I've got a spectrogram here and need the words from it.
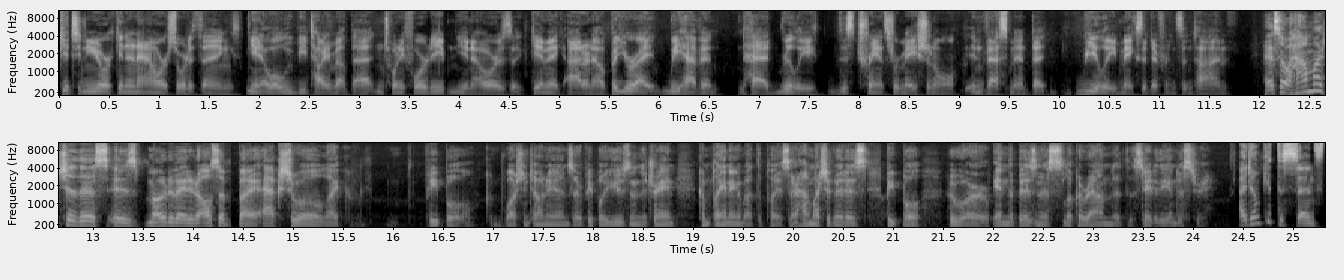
get to New York in an hour sort of things. You know, will we be talking about that in 2040, you know, or is it gimmick? I don't know. But you're right. We haven't had really this transformational investment that really makes a difference in time. And so how much of this is motivated also by actual like people, Washingtonians or people using the train complaining about the place? Or how much of it is people who are in the business look around at the state of the industry? I don't get the sense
